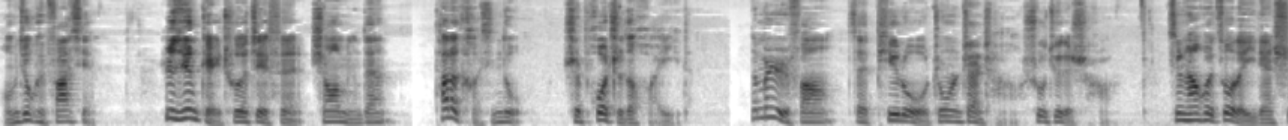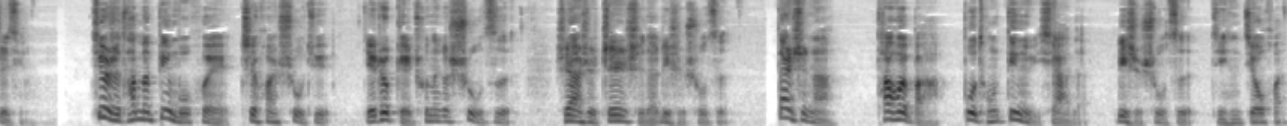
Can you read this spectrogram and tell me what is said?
我们就会发现，日军给出的这份伤亡名单，它的可信度是颇值得怀疑的。那么日方在披露中日战场数据的时候，经常会做的一件事情，就是他们并不会置换数据。也就是给出那个数字实际上是真实的历史数字，但是呢，他会把不同定语下的历史数字进行交换。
